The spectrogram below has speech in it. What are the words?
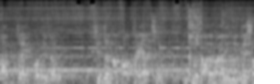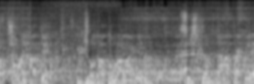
লজ্জায় পড়ে যাবে সেজন্য কথাই আছে, জোতার বাড়ি দিতে সব সময় হাতে, জোতা তোলা লাগে না। সিস্টেম জানা থাকলে?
